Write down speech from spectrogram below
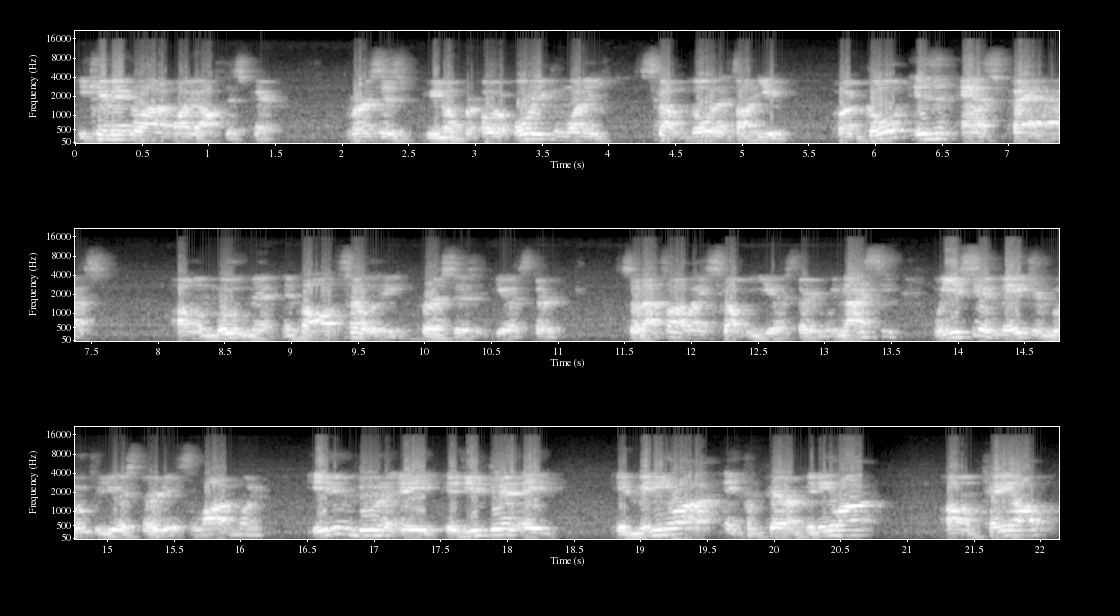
You can make a lot of money off this pair. Versus, you know, or, or you can want to scalp gold that's on you. But gold isn't as fast of a movement in volatility versus US 30. So that's why I like scalping US 30. When I see when you see a major move for US 30, it's a lot of money. Even doing a if you did a a mini lot and compare a mini lot um, payout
